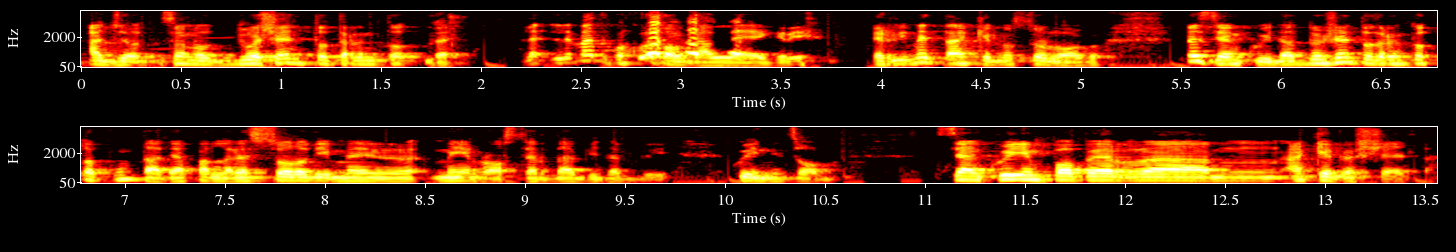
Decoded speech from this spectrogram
Angelo, sono 238... Beh, levate qualcuno tolga Allegri e rimetta anche il nostro logo. Noi siamo qui da 238 puntate a parlare solo di main, main roster WWE. Quindi, insomma, siamo qui un po' per... Um, anche per scelta.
